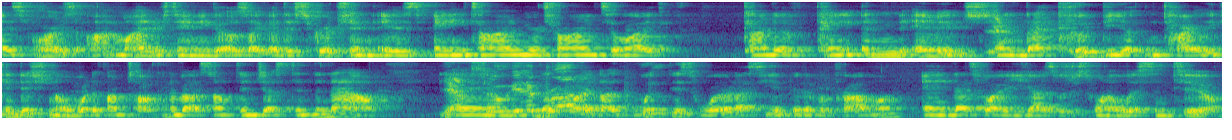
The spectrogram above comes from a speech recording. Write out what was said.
as far as I, my understanding goes, like a description is anytime you're trying to like kind of paint an image, Yeah. and that could be entirely conditional. What if I'm talking about something just in the now? Yeah, And so in a broader- why, like with this word, I see a bit of a problem, and that's why you guys will just want to listen to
